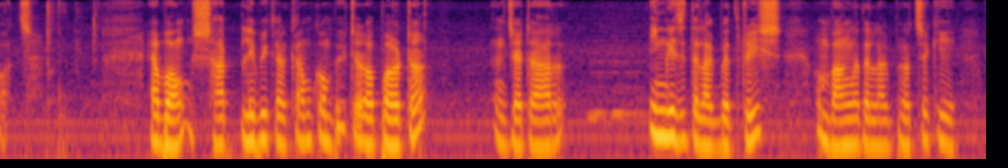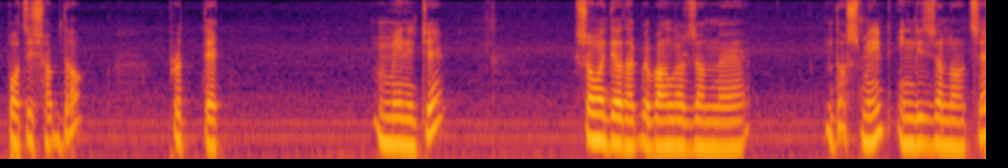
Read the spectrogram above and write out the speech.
আচ্ছা। এবং ষাট লিপিকার কাম কম্পিউটার অপারেটর, যেটার ইংরেজিতে লাগবে ত্রিশ, বাংলাতে লাগবে হচ্ছে কি পঁচিশ শব্দ প্রত্যেক মিনিটে। সময় দেওয়া থাকবে বাংলার জন্য দশ মিনিট ইংরেজির জন্য হচ্ছে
